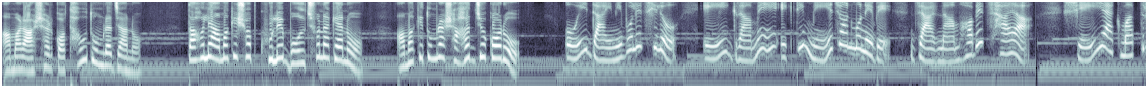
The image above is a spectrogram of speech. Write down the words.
আমার আসার কথাও তোমরা জানো। তাহলে আমাকে সব খুলে বলছো না কেন? আমাকে তোমরা সাহায্য করো। ওই ডাইনি বলেছিল এই গ্রামে একটি মেয়ে জন্ম নেবে যার নাম হবে ছায়া। সেই একমাত্র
